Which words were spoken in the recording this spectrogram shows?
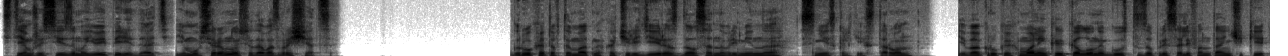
с тем же Сизом ее и передать, ему все равно сюда возвращаться. Грохот автоматных очередей раздался одновременно с нескольких сторон, и вокруг их маленькой колонны густо заплясали фонтанчики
